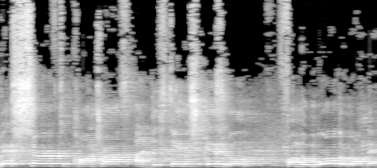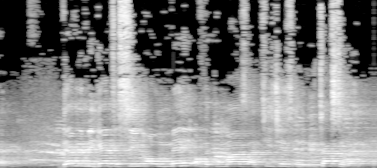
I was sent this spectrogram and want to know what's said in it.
which serve to contrast and distinguish Israel from the world around them, then we begin to see how many of the commands and teachings in the New Testament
